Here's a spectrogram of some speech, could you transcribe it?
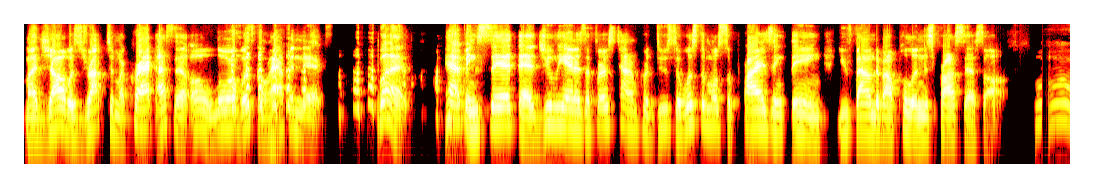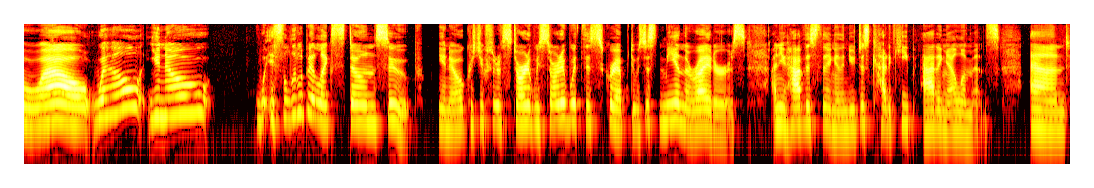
My jaw was dropped to my crack. I said, Oh Lord, what's gonna happen next? But having said that, Julianne, as a first time producer, what's the most surprising thing you found about pulling this process off? Oh, wow. Well, you know, it's a little bit like stone soup you know, because you sort of started, we started with this script, it was just me and the writers, and you have this thing, and then you just kind of keep adding elements. And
